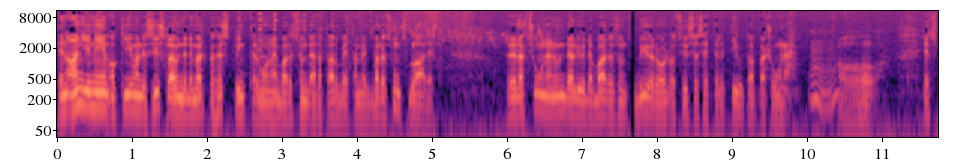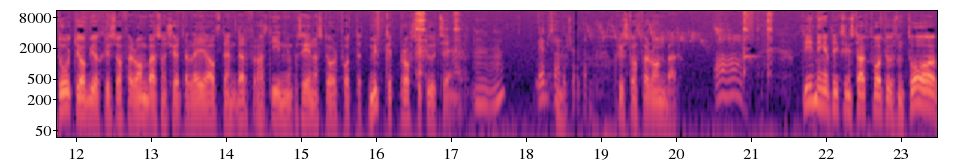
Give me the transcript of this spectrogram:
En angenäm och givande syssla under de mörka höst-vintermånaderna i Barösund är att arbeta med Barösundsbladet. Redaktionen underlyder Barösunds byråd och sysselsätter ett tiotal personer. Mm. Åh. Ett stort jobb gör Kristoffer Romberg som sköter layouten. Därför har tidningen på senaste år fått ett mycket proffsigt utseende. Mm. Vem sa du sköter den? Kristoffer Romberg. Aha. Tidningen fick sin start 2002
